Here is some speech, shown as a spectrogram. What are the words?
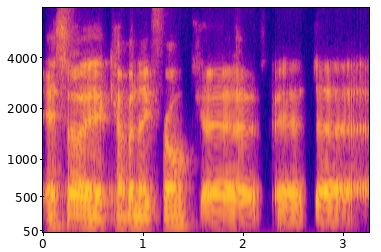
essa é Cabernet Franc uh, da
